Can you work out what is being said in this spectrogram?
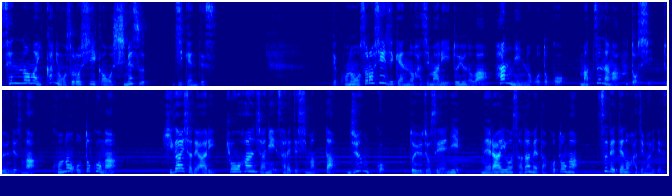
洗脳がいかに恐ろしいかを示す事件です。でこの恐ろしい事件の始まりというのは犯人の男松永太というんですがこの男が被害者であり共犯者にされてしまった純子という女性に狙いを定めたことが全ての始まりです。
